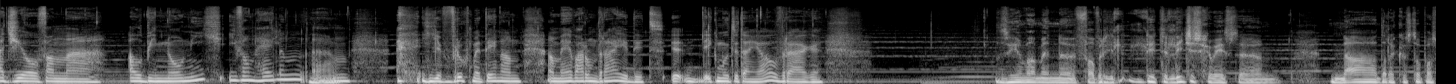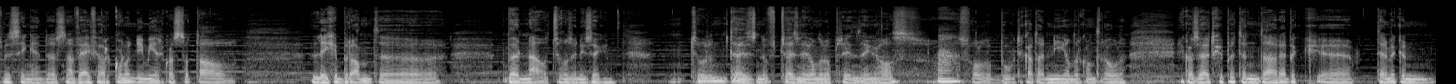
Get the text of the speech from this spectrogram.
Adagio van uh, Albinoni, Ivan Heilen. Ehm, je vroeg meteen aan, aan mij, waarom draai je dit? Eh, ik moet het aan jou vragen. Dat is een van mijn uh, favoriete liedjes geweest. Uh, nadat ik gestopt was met zingen. Dus na vijf jaar kon het niet meer. Ik was totaal leeggebrand, uh, burn-out, zullen ze nu zeggen. Een duizend of duizend optredens en alles, ah. alles Ik had dat niet onder controle. Ik was uitgeput en daar heb ik, daar heb ik een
